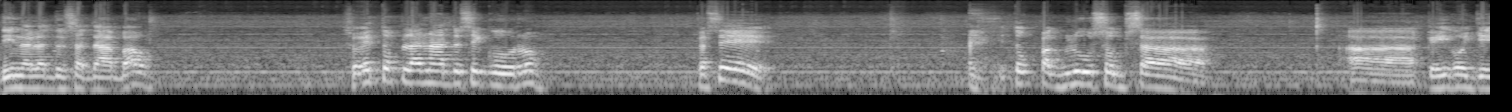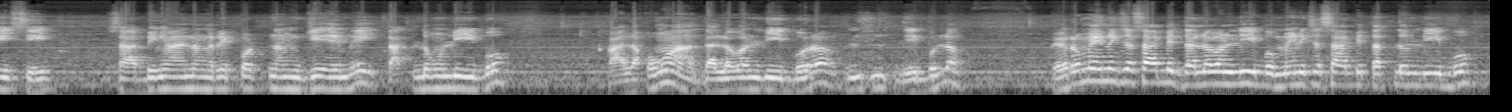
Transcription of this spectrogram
dinala doon sa Davao. So ito planado siguro. Kasi itong paglusob sa ah, KOJC, sabi nga ng report ng GMA, 3,000. Akala ko nga, 2,000 lang. libo lang. Pero may nagsasabi 2,000, may nagsasabi 3,000.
